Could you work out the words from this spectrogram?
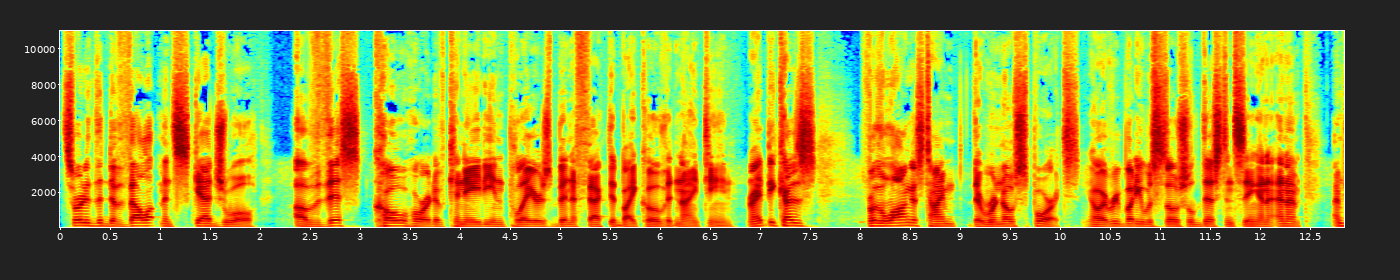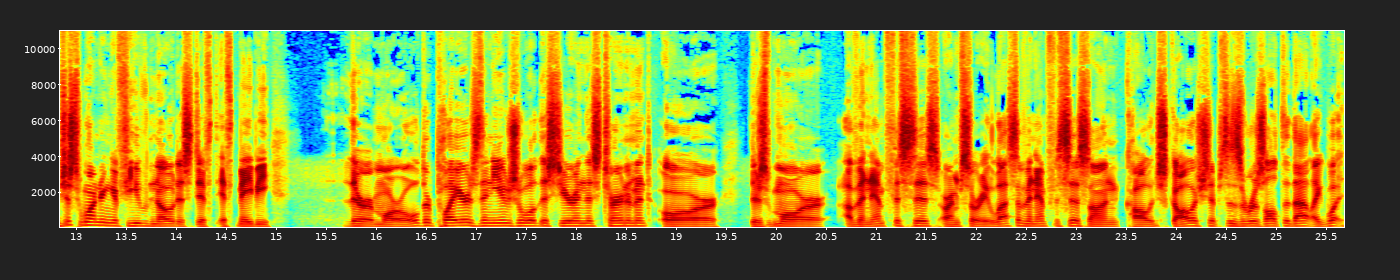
sort of the development schedule of this cohort of Canadian players been affected by COVID 19, right? Because for the longest time, there were no sports. You know, everybody was social distancing. And, and I'm, I'm just wondering if you've noticed if, if maybe there are more older players than usual this year in this tournament, or there's more of an emphasis, or I'm sorry, less of an emphasis on college scholarships as a result of that. Like, what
